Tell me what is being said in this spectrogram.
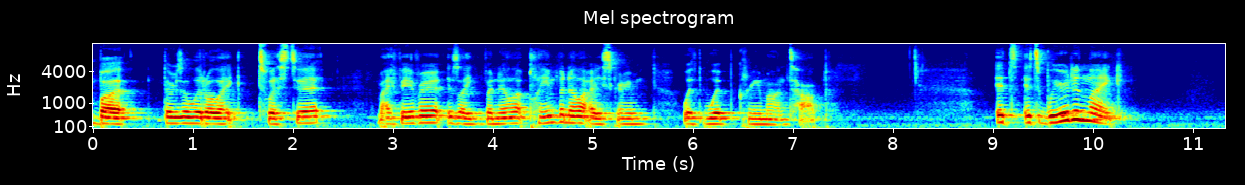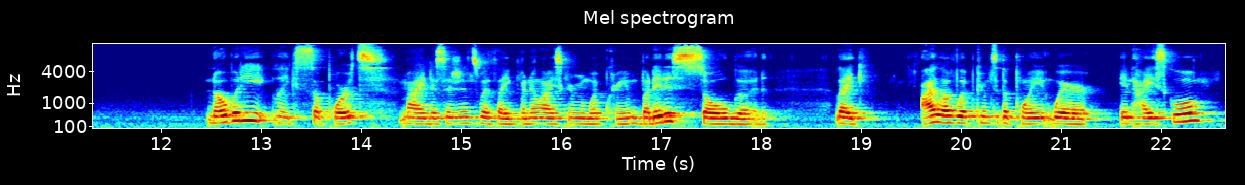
But there's a little like twist to it. My favorite is like vanilla, plain vanilla ice cream with whipped cream on top. It's it's weird and like nobody like supports my decisions with like vanilla ice cream and whipped cream, but it is so good. Like I love whipped cream to the point where in high school,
